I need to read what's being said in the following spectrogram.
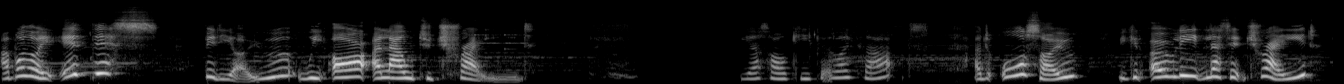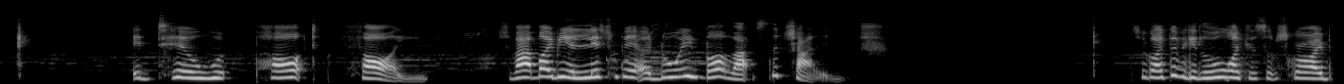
And by the way, in this video, we are allowed to trade. Yes, I'll keep it like that. And also, we can only let it trade until part 5. So that might be a little bit annoying, but that's the challenge. So guys, don't forget to like and subscribe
